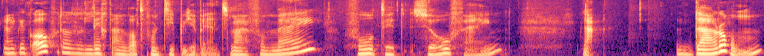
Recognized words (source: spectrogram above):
En ik denk ook dat het ligt aan wat voor type je bent. Maar voor mij voelt dit zo fijn. Nou, daarom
